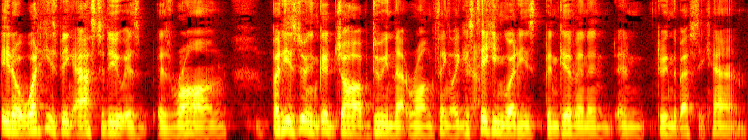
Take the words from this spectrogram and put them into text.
you know what he's being asked to do is is wrong, but he's doing a good job doing that wrong thing. Like he's taking what he's been given and and doing the best he can.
